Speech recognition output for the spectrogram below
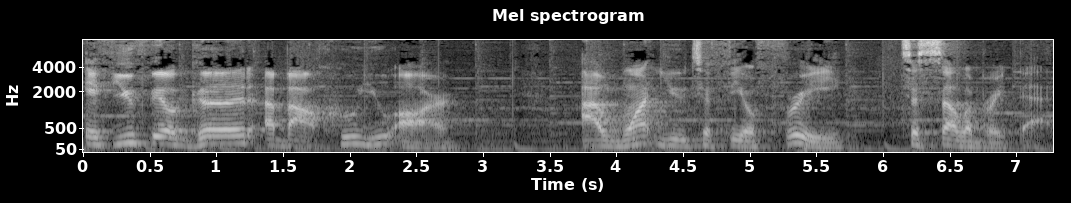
if you feel good about who you are, I want you to feel free to celebrate that.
